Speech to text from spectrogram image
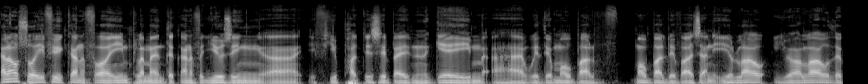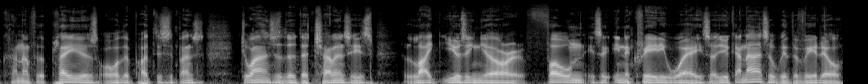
And also, if you kind of uh, implement the kind of using, uh, if you participate in a game uh, with your mobile mobile device, and you allow you allow the kind of the players or the participants to answer to the challenges, like using your phone is in a creative way, so you can answer with the video,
